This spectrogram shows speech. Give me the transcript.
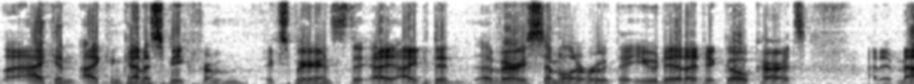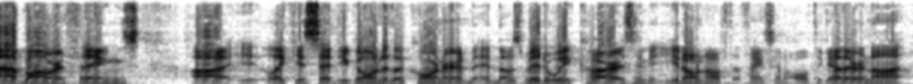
I can I can kind of speak from experience. I, I did a very similar route that you did. I did go karts. I did Mad Bomber things. Uh, like you said, you go into the corner in, in those midweek cars, and you don't know if the thing's going to hold together or not.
